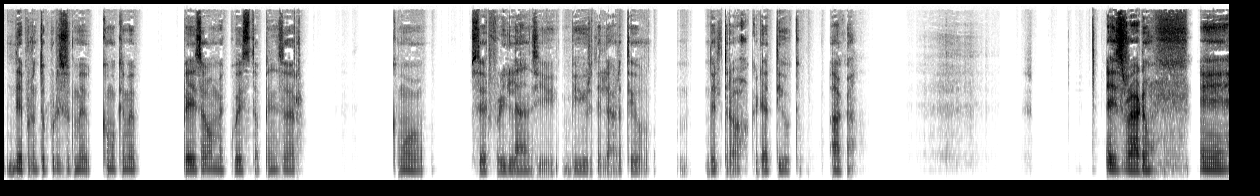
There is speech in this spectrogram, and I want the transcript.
de pronto por eso me, como que me pesa o me cuesta pensar como ser freelance y vivir del arte o del trabajo creativo que haga. Es raro. Eh,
